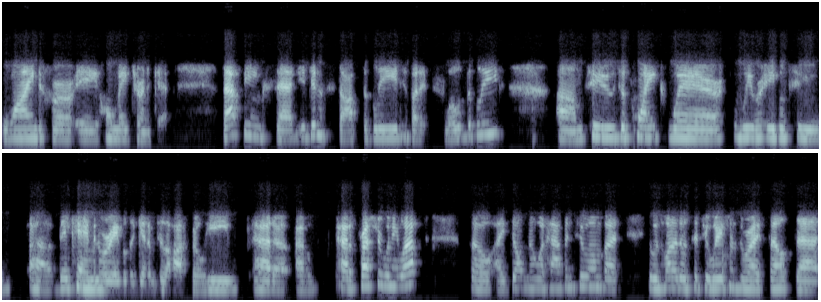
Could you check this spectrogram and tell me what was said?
wind for a homemade tourniquet. That being said, it didn't stop the bleed, but it slowed the bleed um, to the point where we were able to. Uh, they came and were able to get him to the hospital. He had a, a had a pressure when he left, so I don't know what happened to him, but it was one of those situations where I felt that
